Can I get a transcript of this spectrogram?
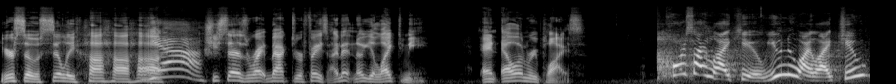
You're so silly. Ha ha ha. Yeah. She says right back to her face, I didn't know you liked me. And Ellen replies, Of course I like you. You knew I liked you.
